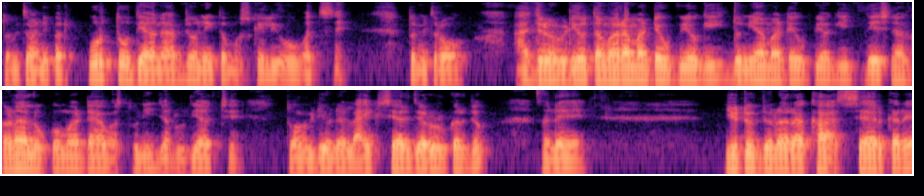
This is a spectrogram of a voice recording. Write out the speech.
તો મિત્રો આની પર પૂરતું ધ્યાન આપજો, નહીં તો મુશ્કેલીઓ વધશે. તો મિત્રો આજનો વીડિયો તમારા માટે ઉપયોગી, દુનિયા માટે ઉપયોગી, દેશના ઘણા લોકો માટે આ વસ્તુની જરૂરિયાત છે. તો આ વિડીયોને લાઇક શેર જરૂર કરજો અને યુટ્યુબ જોનારા ખાસ શેર કરે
